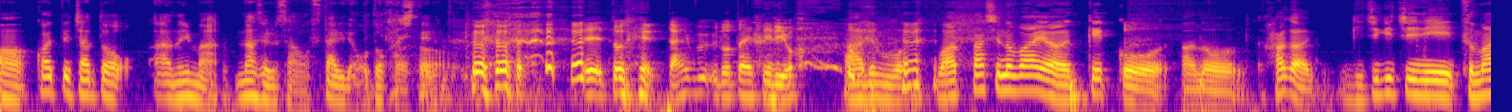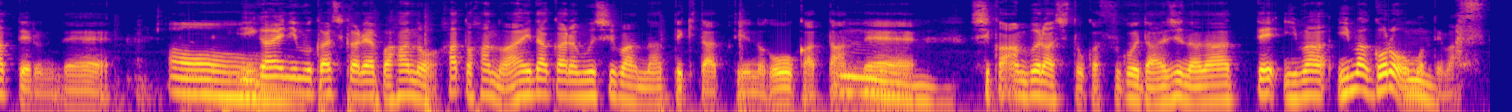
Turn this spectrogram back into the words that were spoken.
あ、こうやってちゃんと、あの今、ナセルさんを二人で脅かしてる えっとね、だいぶうろたえてるよ。あ、でも、私の場合は結構、あの、歯がギチギチに詰まってるんで、意外に昔からやっぱ歯の、歯と歯の間から虫歯になってきたっていうのが多かったんでうん、歯間ブラシとかすごい大事だなって、今、今頃思ってます。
